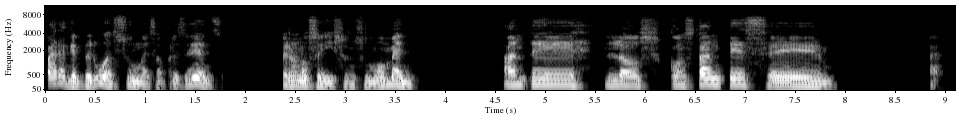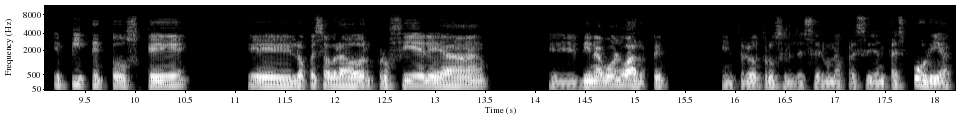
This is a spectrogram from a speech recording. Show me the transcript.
para que Perú asuma esa presidencia, pero no se hizo en su momento. Ante los constantes eh, epítetos que eh, López Obrador profiere a eh, Dina Boluarte, entre otros el de ser una presidenta espuria.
